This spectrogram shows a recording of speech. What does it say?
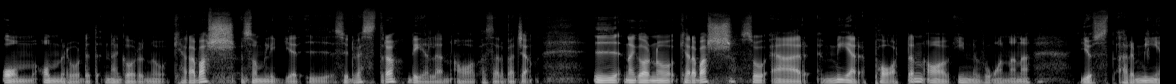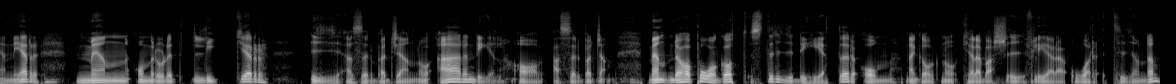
om området Nagorno-Karabach som ligger i sydvästra delen av Azerbajdzjan. I Nagorno-Karabach så är merparten av invånarna just armenier, men området ligger i Azerbajdzjan och är en del av Azerbajdzjan. Men det har pågått stridigheter om Nagorno-Karabach i flera årtionden.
